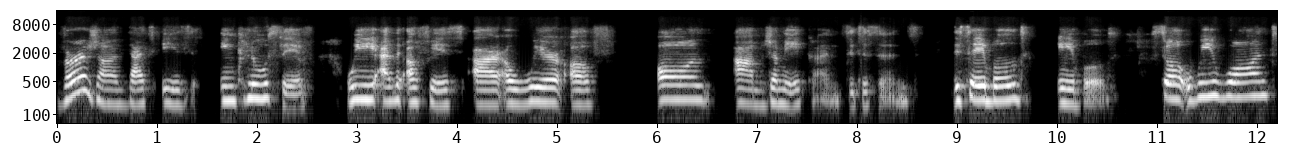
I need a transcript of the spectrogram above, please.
version that is inclusive. We at the office are aware of all um, Jamaican citizens, disabled, abled. So we want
